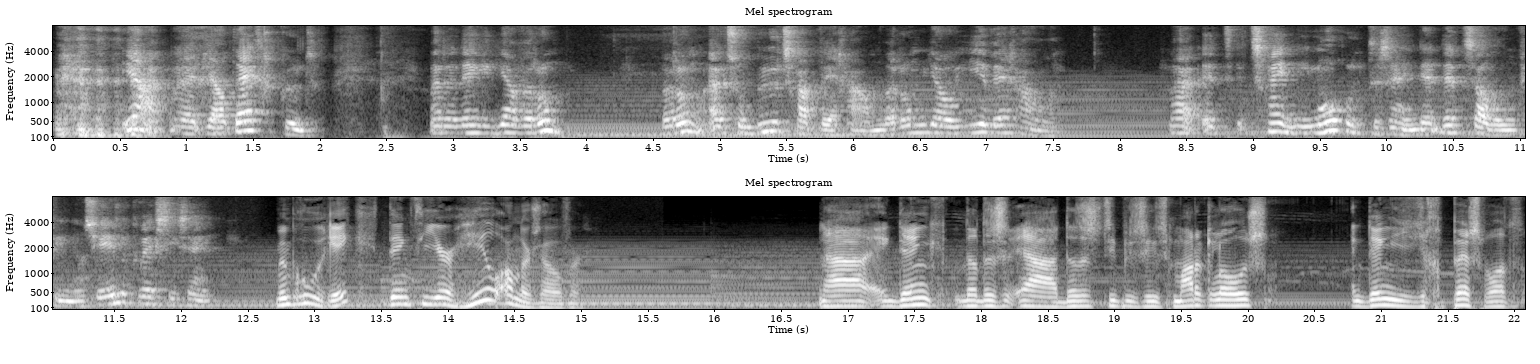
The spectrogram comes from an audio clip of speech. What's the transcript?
ja, dat heb je altijd gekund. Maar dan denk ik, ja, waarom? Waarom uit zo'n buurtschap weghalen? Waarom jou hier weghalen? Maar het, het schijnt niet mogelijk te zijn. Dat, dat zal wel een financiële kwestie zijn. Mijn broer Rick denkt hier heel anders over. Nou, ik denk dat is, ja, dat is typisch iets markloos. Ik denk dat je gepest wordt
